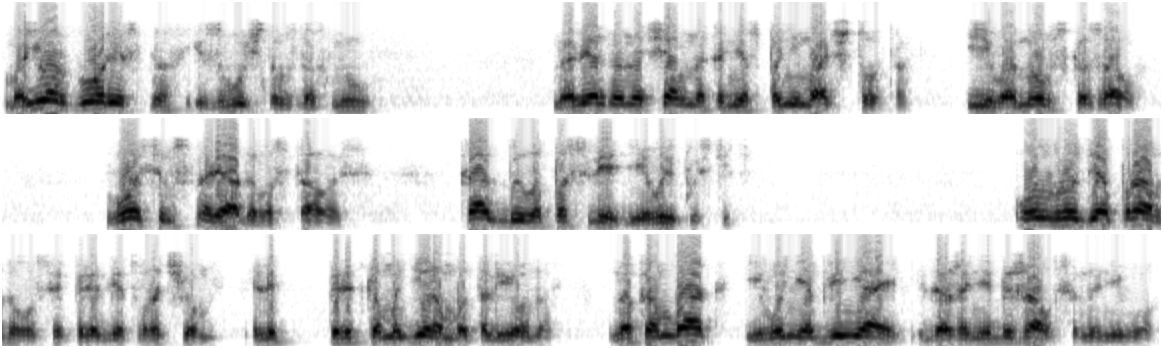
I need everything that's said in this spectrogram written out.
Майор горестно и звучно вздохнул наверное, начав наконец понимать что-то. И Иванов сказал, «Восемь снарядов осталось. Как было последнее выпустить?» Он вроде оправдывался перед ветврачом или перед командиром батальона, но комбат его не обвиняя и даже не обижался на него,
